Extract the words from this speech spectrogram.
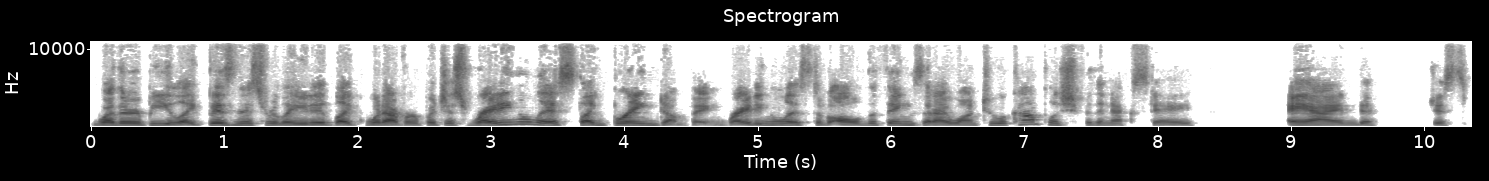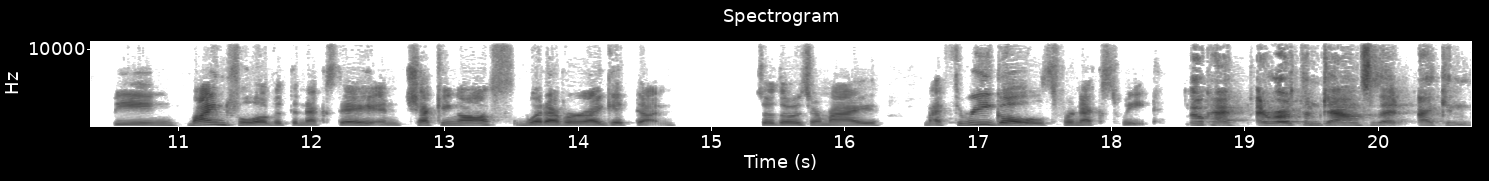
whether it be like business related, like whatever, but just writing a list, like brain dumping, writing a list of all the things that I want to accomplish for the next day and just being mindful of it the next day and checking off whatever I get done. So those are my my three goals for next week. Okay. I wrote them down so that I can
